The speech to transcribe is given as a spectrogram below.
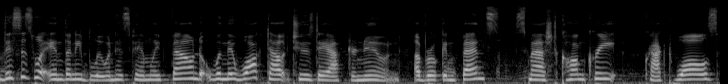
This is what Anthony Blue and his family found when they walked out Tuesday afternoon a broken fence, smashed concrete, cracked walls,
